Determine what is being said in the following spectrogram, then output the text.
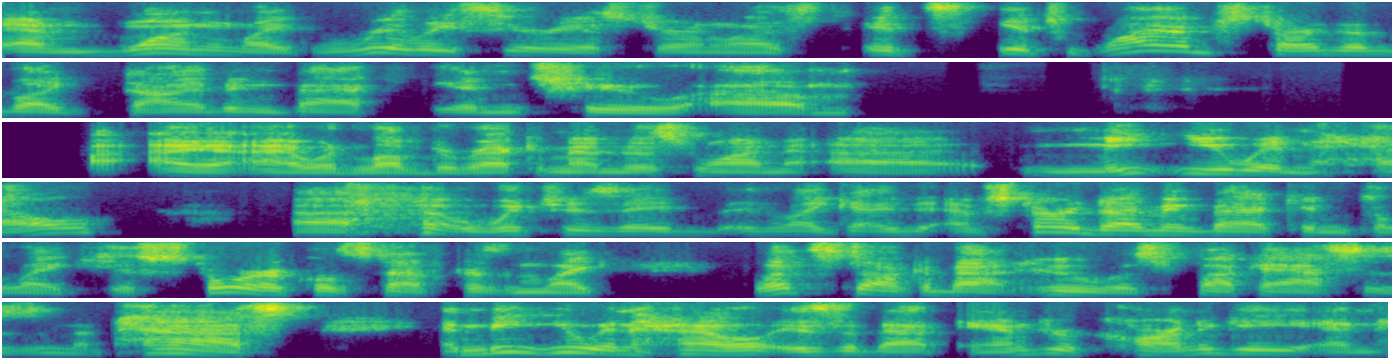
and one like really serious journalist it's it's why i've started like diving back into um i i would love to recommend this one uh meet you in hell uh which is a like I, i've started diving back into like historical stuff because i'm like let's talk about who was fuck asses in the past and meet you in hell is about andrew carnegie and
